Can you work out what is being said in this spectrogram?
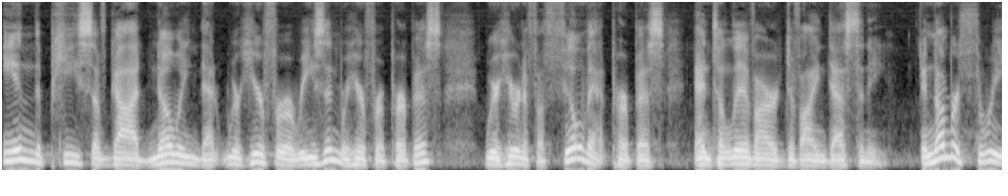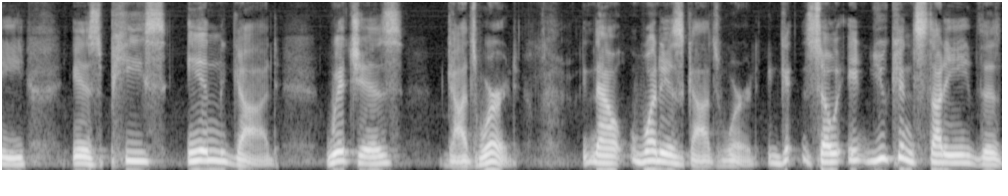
in the peace of God, knowing that we're here for a reason, we're here for a purpose, we're here to fulfill that purpose and to live our divine destiny. And number three is peace in God, which is God's Word. Now, what is God's Word? So it, you can study the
